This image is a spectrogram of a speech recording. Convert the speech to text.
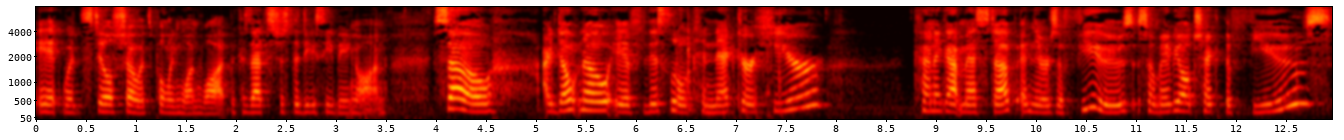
it would still show it's pulling one watt because that's just the DC being on. So I don't know if this little connector here kind of got messed up and there's a fuse. So maybe I'll check the fuse.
